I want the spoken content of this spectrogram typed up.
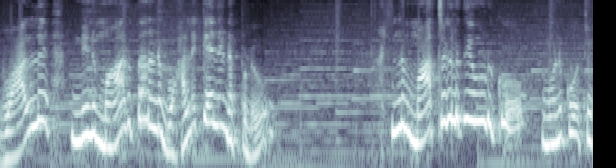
వాళ్ళే నేను మారుతానని వాళ్ళకే లేనప్పుడు నన్ను మార్చగల దేవుడుకు నువ్వు అనుకోవచ్చు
